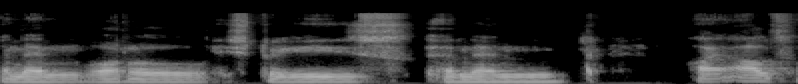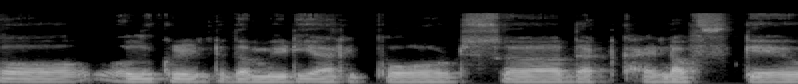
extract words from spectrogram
and then oral histories and then i also looked into the media reports uh, that kind of gave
